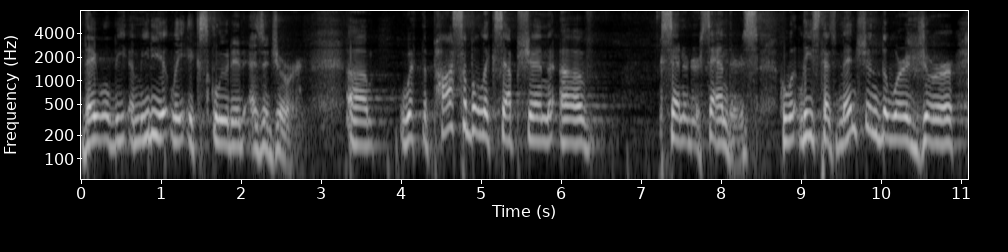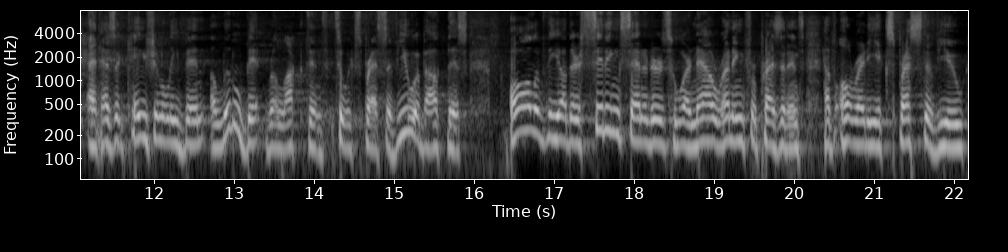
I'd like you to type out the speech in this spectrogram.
they will be immediately excluded as a juror. Um, with the possible exception of Senator Sanders, who at least has mentioned the word juror and has occasionally been a little bit reluctant to express a view about this, all of the other sitting senators who are now running for presidents have already expressed a view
